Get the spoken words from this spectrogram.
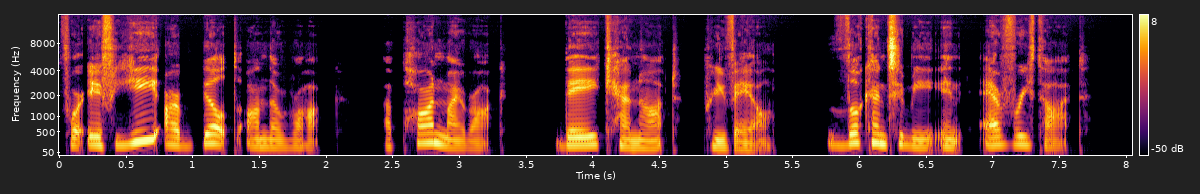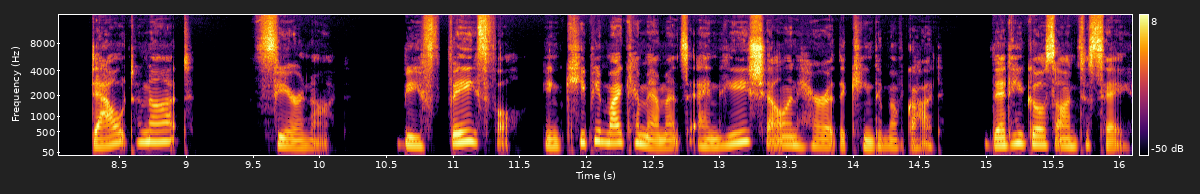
For if ye are built on the rock, upon my rock, they cannot prevail. Look unto me in every thought. Doubt not, fear not. Be faithful in keeping my commandments, and ye shall inherit the kingdom of God. Then he goes on to say,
